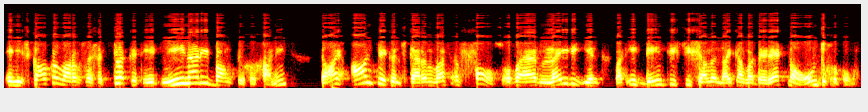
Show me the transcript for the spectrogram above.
En die skakel waarop sy geklik het, het nie na die bank toe gegaan nie. Daai aantekenskerm was 'n vals of 'n herleide een wat identies dieselfde lyk aan wat direk na hom toe gekom het.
